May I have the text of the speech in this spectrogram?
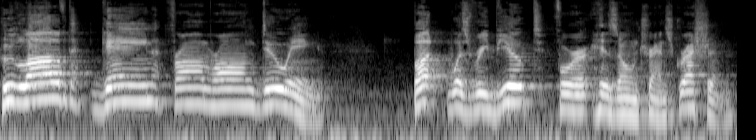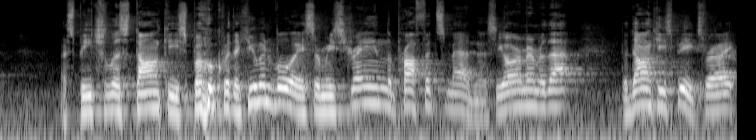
Who loved gain from wrongdoing, but was rebuked for his own transgression. A speechless donkey spoke with a human voice and restrained the prophet's madness. You all remember that? The donkey speaks, right?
